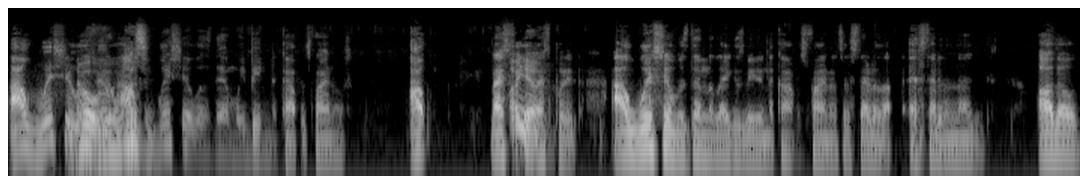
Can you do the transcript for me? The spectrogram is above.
I wish it was. No, them. it I wasn't. wish it was them. We beat in the conference finals. I, let's Oh, yeah. let's put it. I wish it was them. The Lakers beating the conference finals instead of the, instead of the Nuggets. Although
